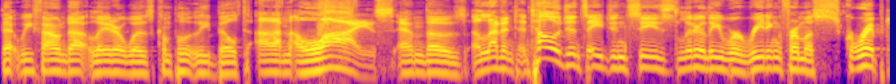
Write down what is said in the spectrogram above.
that we found out later was completely built on lies. And those 11 intelligence agencies literally were reading from a script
